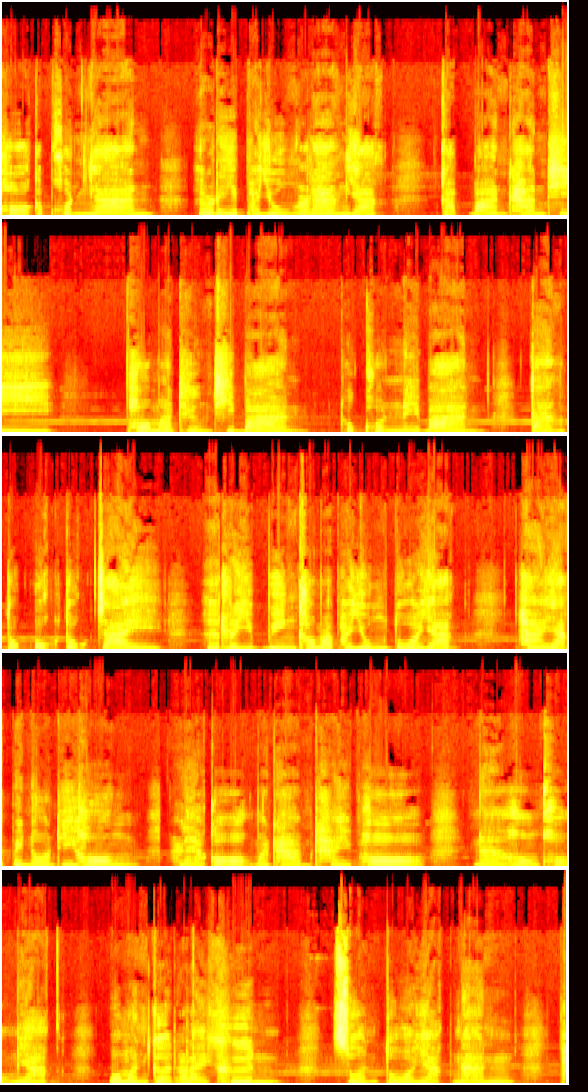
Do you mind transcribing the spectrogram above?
พ่อกับคนงาน รีบพยุงร่างยักษ์กลับบ้านทันที พอมาถึงที่บ้าน ทุกคนในบ้าน ต่างตกอกตกใจ รีบวิ่งเข้ามาพยุงตัวยักษ์พายักษ์ไปนอนที่ห้อง แล้วก็ออกมาถามไถ่พ่อ หน้าห้องของยักษ์ว่ามันเกิดอะไรขึ้น ส่วนตัวยักษ์นั้น พ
